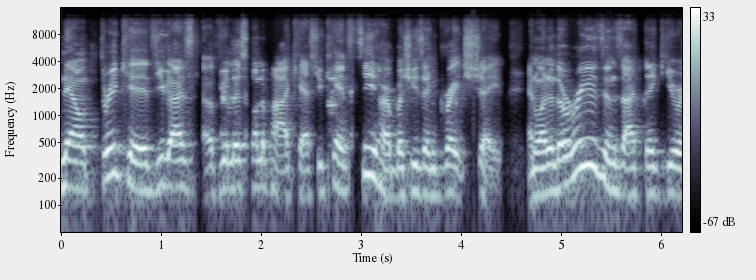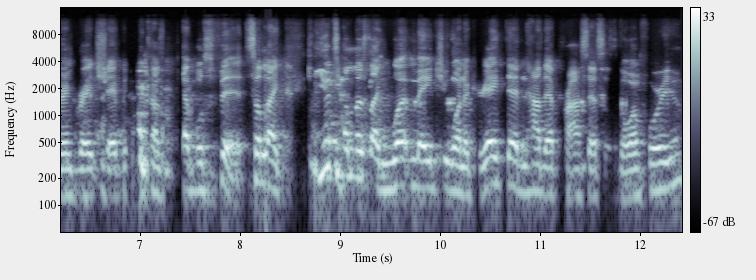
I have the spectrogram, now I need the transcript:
Now, three kids, you guys, if you're listening on the podcast, you can't see her, but she's in great shape. And one of the reasons I think you're in great shape is because Pebbles fit. So, like, can you tell us, like, what made you want to create that and how that process is going for you?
